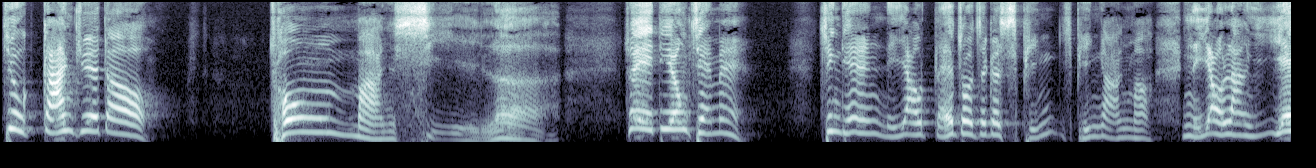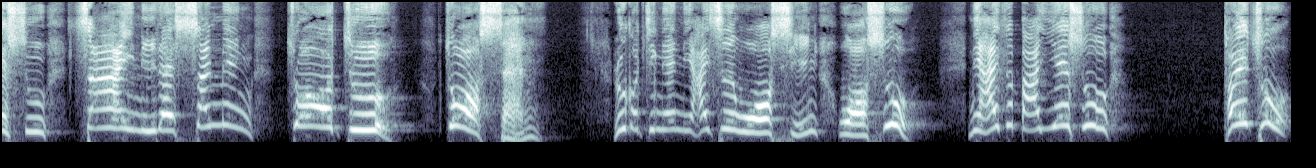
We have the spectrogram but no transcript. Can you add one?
就感觉到。充满喜乐，所以弟兄姐妹，今天你要得着这个平平安吗？你要让耶稣在你的生命做主做神。如果今天你还是我行我素，你还是把耶稣推出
